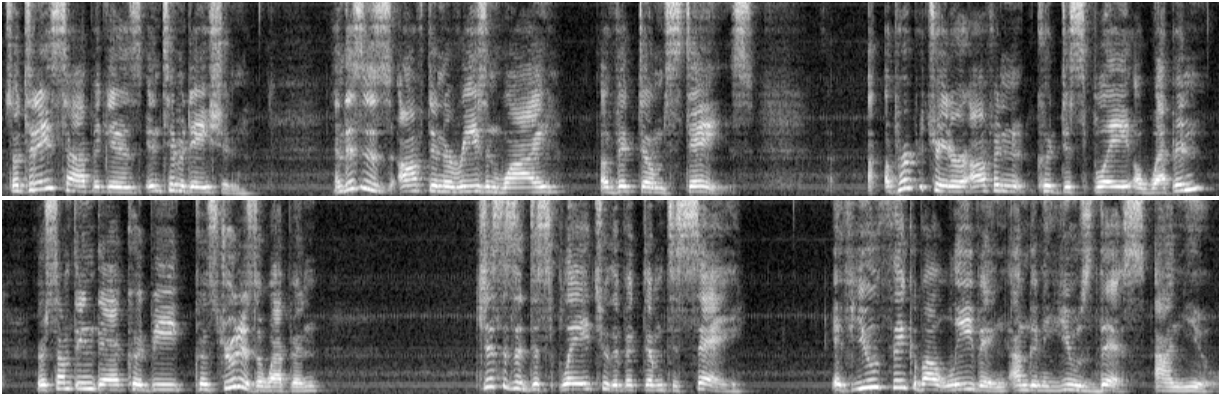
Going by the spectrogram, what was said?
So today's topic is intimidation. And this is often a reason why a victim stays. A perpetrator often could display a weapon or something that could be construed as a weapon just as a display to the victim to say, if you think about leaving, I'm going to use this on you.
